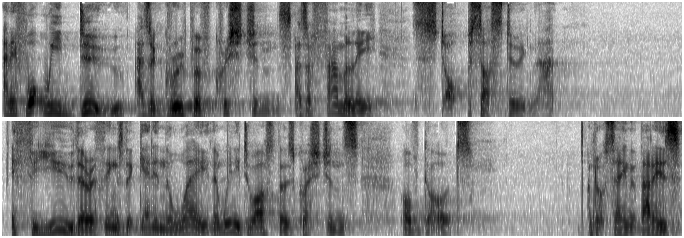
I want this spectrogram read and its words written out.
And if what we do as a group of Christians, as a family, stops us doing that, if for you there are things that get in the way, then we need to ask those questions of God. I'm not saying that that is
